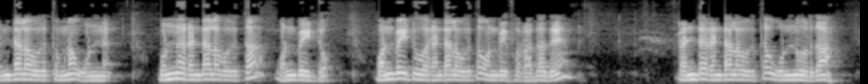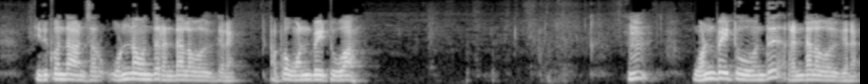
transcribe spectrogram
ரெண்டால் வகுத்தோம்னா ஒன்று ஒன்று ரெண்டால் வகுத்தா one by two. One by two ரெண்டால் வகுத்தா ஒன் பை ஃபோர். அதாவது ரெண்டை ரெண்டால் வகுத்தா ஒன்று வருதா இதுக்கு வந்து ஆன்சர். ஒன்றை வந்து ரெண்டால் வகுக்கிறேன். அப்போ ஒன் பை டூவா ம் ஒன் பை டூ வந்து ரெண்டால் வகுக்கிறேன்.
